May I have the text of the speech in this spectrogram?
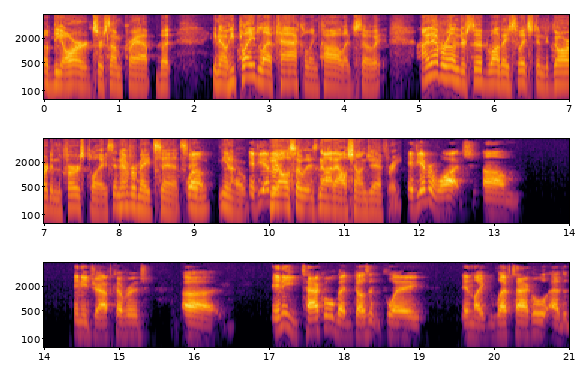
of the arts or some crap, but you know he played left tackle in college. So it, I never understood why they switched him to guard in the first place. It never made sense. Well, and, you know, If you ever he also is not Alshon Jeffery. if you ever watch um, any draft coverage, uh, any tackle that doesn't play in like left tackle at a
